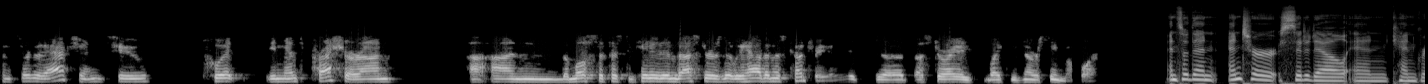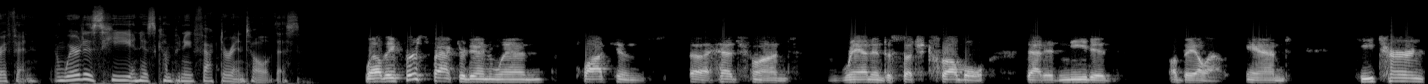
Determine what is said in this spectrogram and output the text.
concerted action to put immense pressure on uh, on the most sophisticated investors that we have in this country. It's uh, a story like we've never seen before. And so then enter Citadel and Ken Griffin. And where does he and his company factor into all of this? Well, they first factored in when Plotkin's uh, hedge fund ran into such trouble that it needed a bailout. And he turned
